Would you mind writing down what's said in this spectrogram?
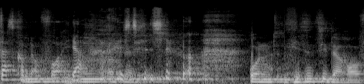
das kommt auch vor, ja, mhm, okay. richtig. Und wie sind Sie darauf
